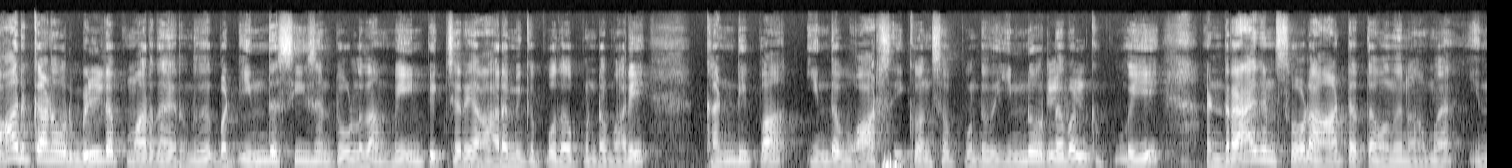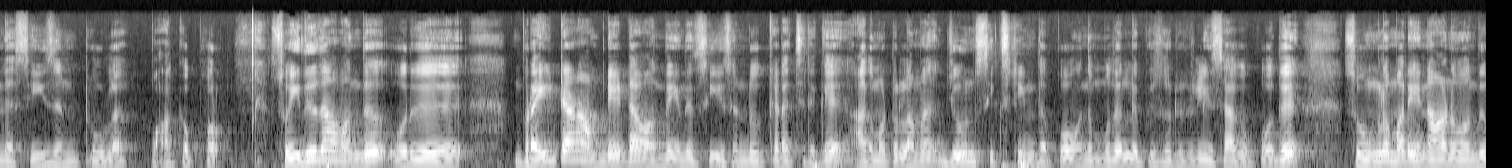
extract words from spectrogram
வாருக்கான ஒரு பில்டப் மாதிரி தான் இருந்தது. பட் இந்த சீசன் டூவில் தான் மெயின் பிக்சரே ஆரம்பிக்க போகுது அப்படின்ற மாதிரி கண்டிப்பாக இந்த வார் சீக்வன்ஸ் அப்படின்றது இன்னொரு லெவலுக்கு போய் அண்ட் ட்ராகன்ஸோட ஆட்டத்தை வந்து நாம் இந்த சீசன் டூவில் பார்க்க போகிறோம் ஸோ இதுதான் வந்து ஒரு பிரைட்டான அப்டேட்டாக வந்து இந்த சீசன் டூ கிடச்சிருக்கு. அது மட்டும் இல்லாமல் ஜூன் சிக்ஸ்டீன்த் அப்போ இந்த முதல் எபிசோடு ரிலீஸ் ஆக போகுது. ஸோ உங்களை மாதிரி நானும் வந்து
